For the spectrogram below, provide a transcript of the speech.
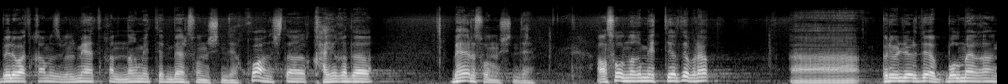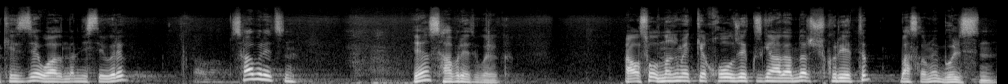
біліп жатқанымыз білмей жатқан нығметтердің бәрі соның ішінде. Қуаныш та қайғы да бәрі соның ішінде. Ал сол нығметтерді бірақ ә, біреулерде болмай қалған кезде ол адамдар не істеу керек? Сабыр етсін. Иә сабыр ету керек. Ал сол нығметке қол жеткізген адамдар шүкір етіп басқалармен бөліссін.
